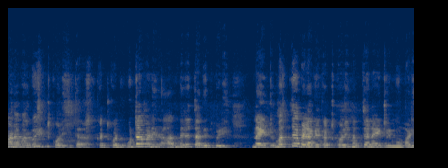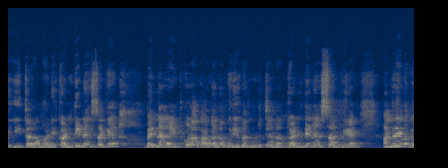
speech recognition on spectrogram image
ಮಾಡೋವರೆಗೂ ಇಟ್ಕೊಳ್ಳಿ ಈ ಥರ ಕಟ್ಕೊಂಡು. ಊಟ ಮಾಡಿದ ಆದಮೇಲೆ ತೆಗೆದ್ಬಿಡಿ. ನೈಟ್ ಮತ್ತೆ ಬೆಳಗ್ಗೆ ಕಟ್ಕೊಳ್ಳಿ, ಮತ್ತೆ ನೈಟ್ ರಿಮೂವ್ ಮಾಡಿ. ಈ ಥರ ಮಾಡಿ ಕಂಟಿನ್ಯೂಸ್ ಆಗಿ ಬೆನ್ನೆಲ್ಲ ಇಟ್ಕೊಳಕ್ಕಾಗಲ್ಲ ಉರಿ ಬಂದ್ಬಿಡುತ್ತೆ. ನಾನು ಕಂಟಿನ್ಯೂಸ್ ಆಗಿ, ಅಂದರೆ ಇವಾಗ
